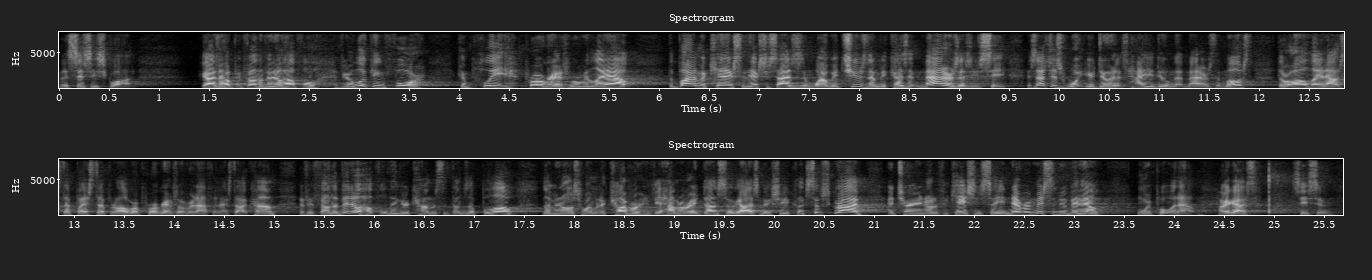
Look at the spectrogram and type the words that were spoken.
the sissy squat. Guys, I hope you found the video helpful. If you're looking for complete programs where we lay out the biomechanics of the exercises and why we choose them because it matters as you see. It's not just what you're doing, it's how you do them that matters the most. They're all laid out step by step in all of our programs over at athleanx.com. If you found the video helpful, leave your comments and thumbs up below. Let me know what you want me to cover. If you haven't already done so, guys, make sure you click subscribe and turn your notifications so you never miss a new video when we put one out. All right, guys, see you soon.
